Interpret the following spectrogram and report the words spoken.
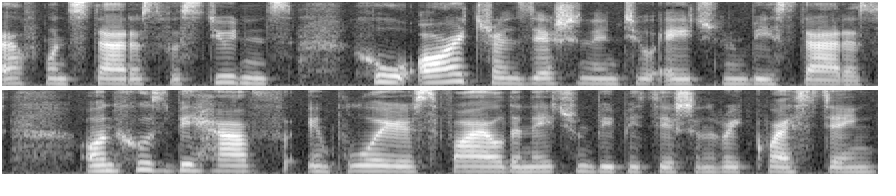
F1 status for students who are transitioning to H 1B status, on whose behalf employers filed an H 1B petition requesting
